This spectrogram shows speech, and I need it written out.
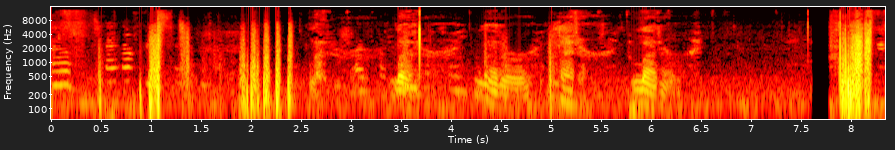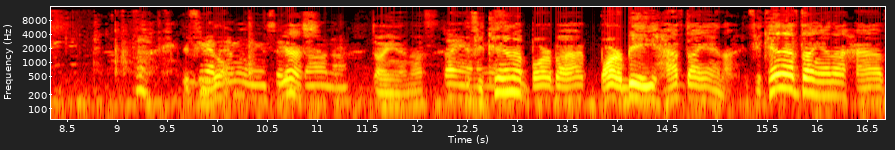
have everything. Letter, letter, letter, letter. You If can you have don't, Emily instead Yes. of Donna. Diana. Diana. If you yeah. can't have Barbie, Barbie, have Diana. If you can't have Diana, have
